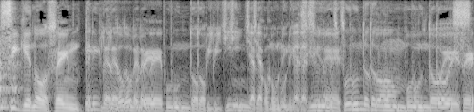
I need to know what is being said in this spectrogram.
Síguenos en www.pichinchacomunicaciones.com.es.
